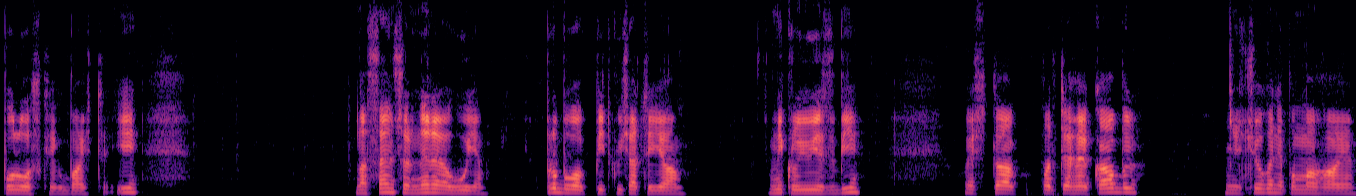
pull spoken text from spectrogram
полоски, як бачите. І на сенсор не реагує. Пробував підключати я мікро USB. Ось так, OTG кабель. Нічого не допомагає.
